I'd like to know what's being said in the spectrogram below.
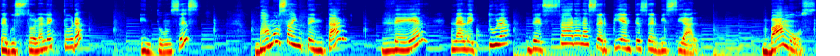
¿Te gustó la lectura? Entonces, vamos a intentar leer la lectura de Sara la serpiente servicial. Vamos,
